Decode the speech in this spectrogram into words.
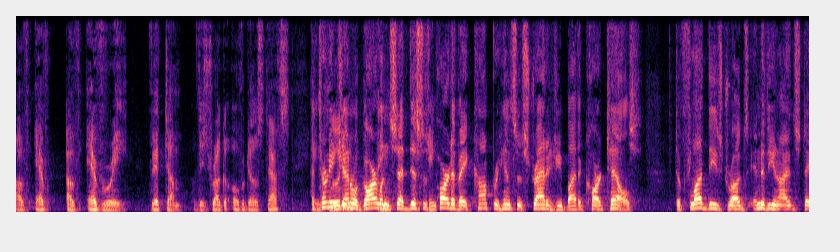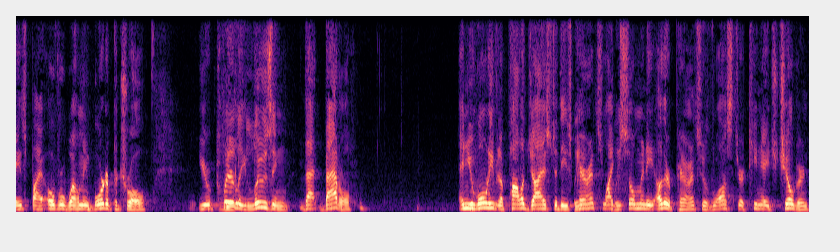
Of ev- of every victim of these drug overdose deaths. Attorney General Garland in, said this is in, part of a comprehensive strategy by the cartels to flood these drugs into the United States by overwhelming Border Patrol. You're clearly we, losing that battle, and you won't even apologize to these we, parents like we, so many other parents who have lost their teenage children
